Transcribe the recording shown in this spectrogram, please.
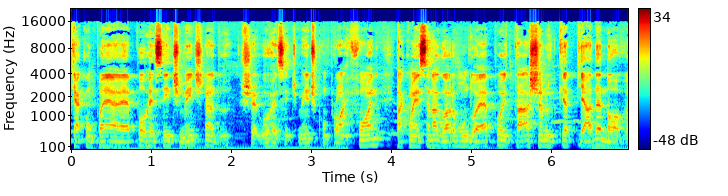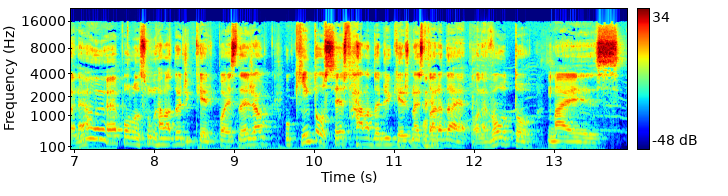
que acompanha a Apple recentemente, né? Do, chegou recentemente, comprou comprou um iPhone, tá conhecendo agora o mundo Apple e tá achando que a piada é nova, né? A Apple lançou um ralador de queijo. Pô, esse daí já é o, o quinto ou sexto ralador de queijo na história da Apple, né? Voltou. Mas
